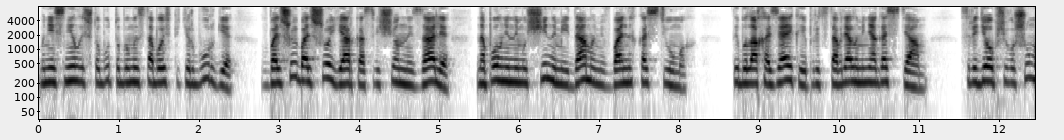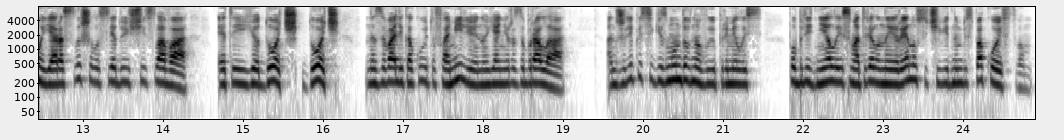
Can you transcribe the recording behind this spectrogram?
«Мне снилось, что будто бы мы с тобой в Петербурге, в большой-большой ярко освещенной зале, наполненной мужчинами и дамами в бальных костюмах. Ты была хозяйкой и представляла меня гостям. Среди общего шума я расслышала следующие слова. «Это ее дочь, дочь», Называли какую-то фамилию, но я не разобрала. Анжелика Сигизмундовна выпрямилась, побледнела и смотрела на Ирену с очевидным беспокойством.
